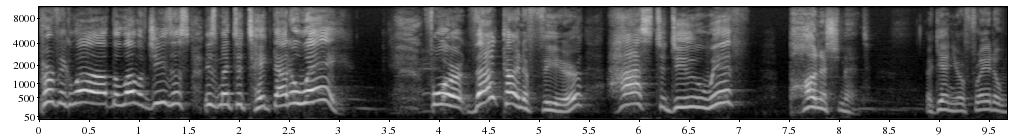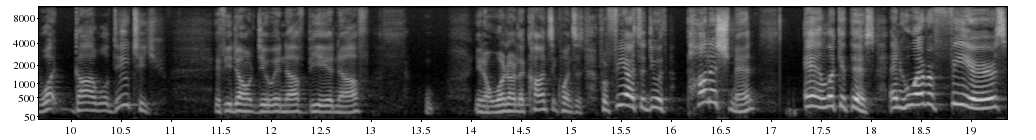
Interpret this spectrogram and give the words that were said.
perfect love, the love of Jesus, is meant to take that away. For that kind of fear has to do with punishment. Again, you're afraid of what God will do to you if you don't do enough, be enough. You know, what are the consequences? For fear has to do with punishment. And look at this. And whoever fears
